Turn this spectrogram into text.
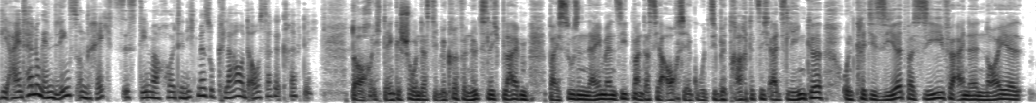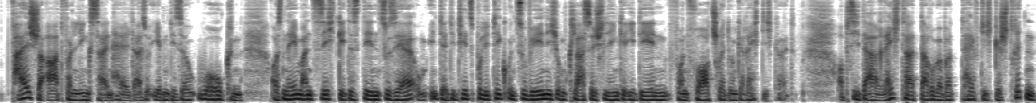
Die Einteilung in links und rechts ist demnach heute nicht mehr so klar und aussagekräftig? Doch, ich denke schon, dass die Begriffe nützlich bleiben. Bei Susan Neyman sieht man das ja auch sehr gut. Sie betrachtet sich als Linke und kritisiert, was sie für eine neue falsche Art von Linkssein hält, also eben diese Woken. Aus Neymanns Sicht geht es denen zu sehr um Identitätspolitik und zu wenig um klassisch linke Ideen von Fortschritt und Gerechtigkeit. Ob sie da recht hat, darüber wird heftig gestritten,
